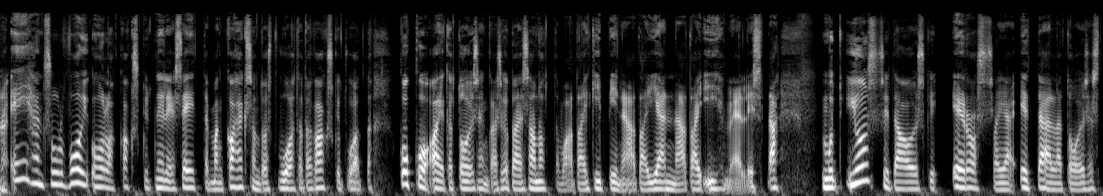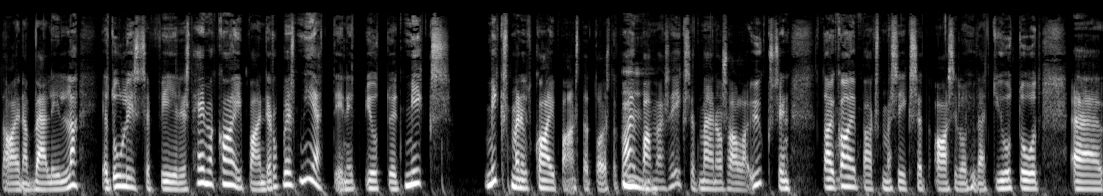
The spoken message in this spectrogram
No, eihän sul voi olla 24, 7, 18 vuotta tai 20 vuotta koko aika toisen kanssa jotain sanottavaa tai kipinää tai jännää tai ihmeellistä. Mutta jos sitä olisikin erossa ja etäällä toisesta aina välillä ja tulisi se fiilis, että hei mä kaipaan ja rupesi miettimään niitä juttuja, että miksi miksi mä nyt kaipaan sitä toista? Kaipaan mm. mä siksi, että mä en osaa olla yksin, tai kaipaanko mä siksi, että sillä on hyvät jutut, ää,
